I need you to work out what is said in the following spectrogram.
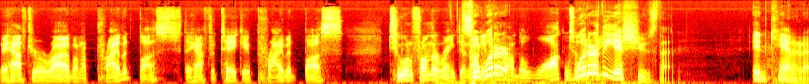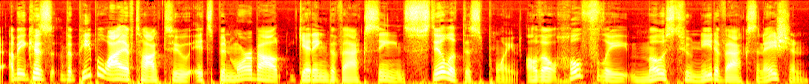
They have to arrive on a private bus. They have to take a private bus to and from the rink. They're So not what even are- allowed to walk to what are rink. the issues then in Canada? I mean, because the people I have talked to, it's been more about getting the vaccine still at this point. Although hopefully most who need a vaccination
